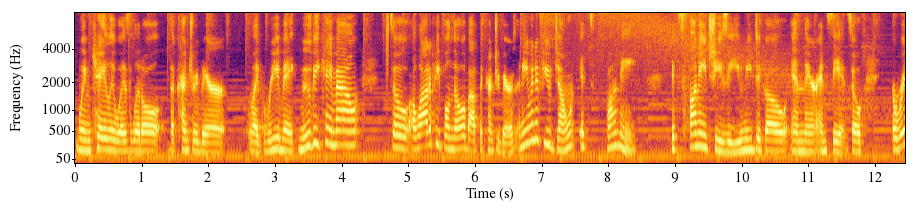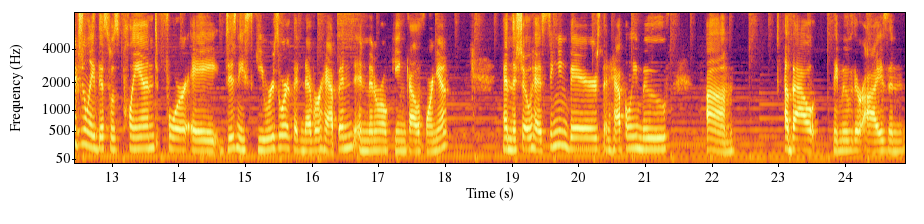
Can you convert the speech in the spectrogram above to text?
when Kaylee was little, the Country Bear like remake movie came out. So a lot of people know about the Country Bears. And even if you don't, it's funny. It's funny, cheesy. You need to go in there and see it. So originally, this was planned for a Disney ski resort that never happened in Mineral King, California. And the show has singing bears that happily move um, about they move their eyes and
